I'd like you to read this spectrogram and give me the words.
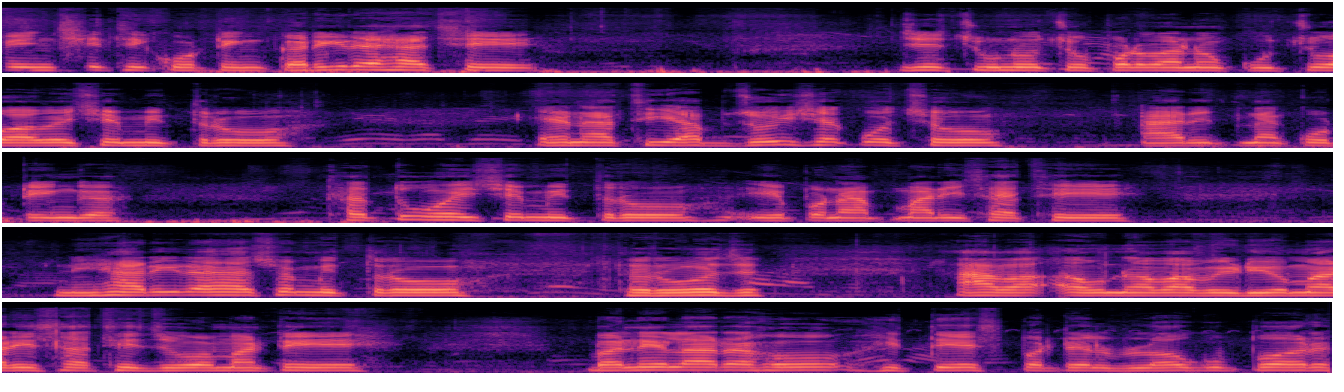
પિંછીથી કોટિંગ કરી રહ્યા છે. જે ચૂનો ચોપડવાનો કૂચો આવે છે મિત્રો. એનાથી આપ જોઈ શકો છો. આ રીતના કોટિંગ થતું હોય છે મિત્રો, એ પણ આપ મારી સાથે નિહાળી રહ્યા છો મિત્રો. તો રોજ આવા અવનવા વીડિયો મારી સાથે જોવા માટે બનેલા રહો હિતેશ પટેલ બ્લોગ ઉપર.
